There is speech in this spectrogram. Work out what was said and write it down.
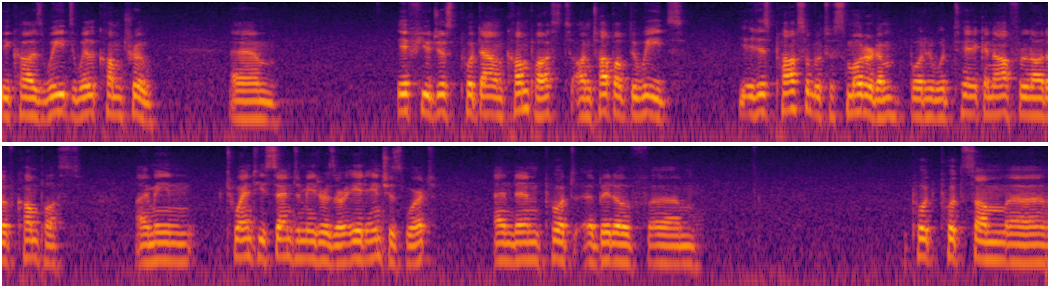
because weeds will come through. Um, if you just put down compost on top of the weeds, it is possible to smother them, but it would take an awful lot of compost. I mean, 20 centimeters or 8 inches worth and then put a bit of um, put put some uh,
